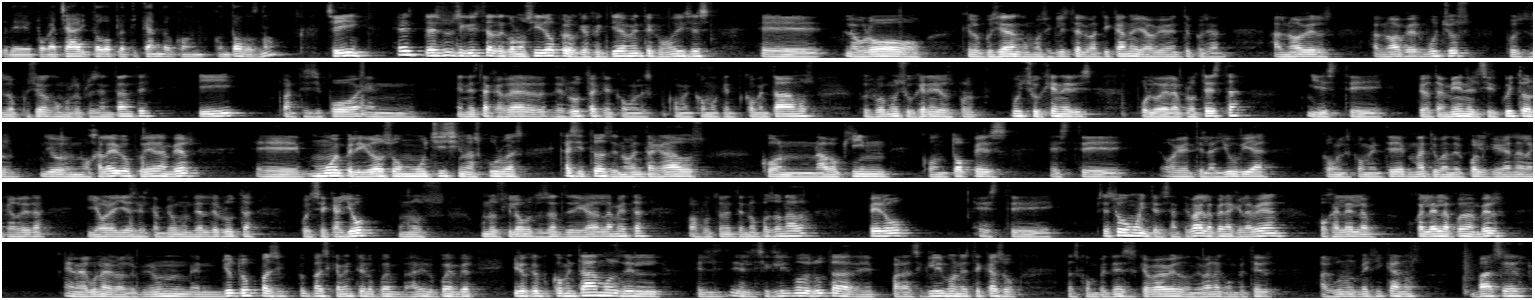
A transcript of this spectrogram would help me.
de Pogachar y todo platicando con, con todos, ¿no? Sí, es, es, un ciclista reconocido, pero que efectivamente, como dices, eh, logró que lo pusieran como ciclista del Vaticano y obviamente pues al, al, no haber al no haber muchos pues lo pusieron como representante y participó en, en esta carrera de ruta que como les como, como que comentábamos pues fue muy subgéneros por muy subgéneris por lo de la protesta y este, pero también el circuito, digo, ojalá lo pudieran ver, eh, muy peligroso, muchísimas curvas, casi todas de 90 grados, con adoquín, con topes, este, obviamente la lluvia, como les comenté, Matthew Van Der Poel que gana la carrera y ahora ya es el campeón mundial de ruta, pues se cayó unos, unos kilómetros antes de llegar a la meta, afortunadamente no pasó nada, pero este, pues estuvo muy interesante, vale la pena que la vean, ojalá ojalá la puedan ver en alguna de las en, YouTube básicamente lo pueden ahí lo pueden ver y lo que comentábamos del el, ciclismo de ruta de paraciclismo en este caso las competencias que va a haber donde van a competir algunos mexicanos va a ser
